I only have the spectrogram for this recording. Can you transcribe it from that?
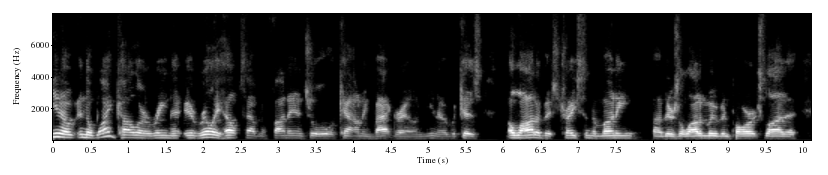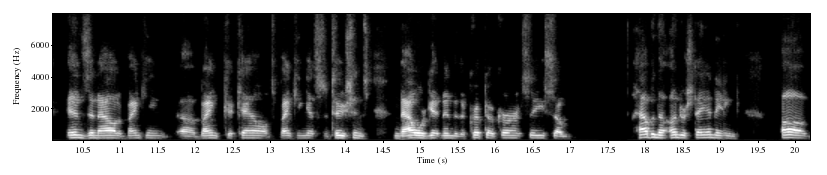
you know, in the white collar arena, it really helps having a financial accounting background, you know, because a lot of it's tracing the money. Uh, there's a lot of moving parts, a lot of ins and out of banking, uh, bank accounts, banking institutions. Now we're getting into the cryptocurrency. So having the understanding of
